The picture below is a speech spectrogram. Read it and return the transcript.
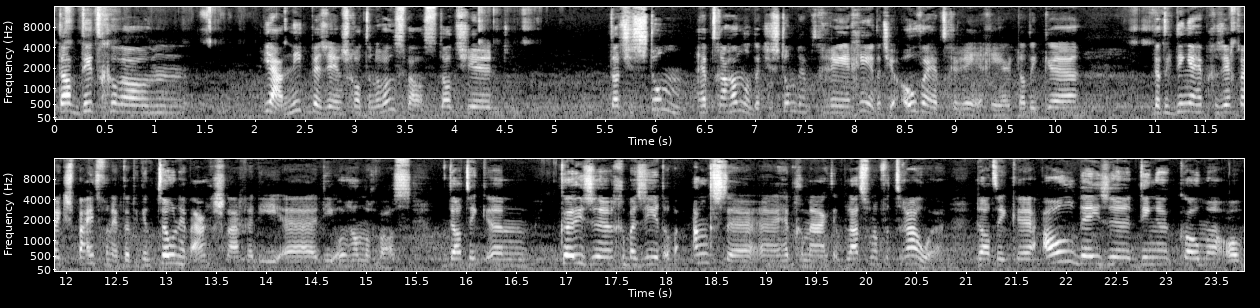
Dat dit gewoon ja, niet per se een schot in de roos was. Dat je, dat je stom hebt gehandeld, dat je stom hebt gereageerd, dat je over hebt gereageerd. Dat ik, uh, dat ik dingen heb gezegd waar ik spijt van heb. Dat ik een toon heb aangeslagen die, uh, die onhandig was. Dat ik een keuze gebaseerd op angsten uh, heb gemaakt in plaats van op vertrouwen. Dat ik al deze dingen komen op,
